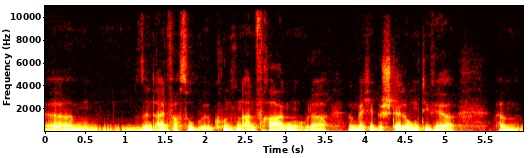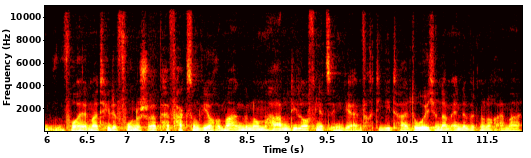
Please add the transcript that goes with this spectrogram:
ähm, sind einfach so Kundenanfragen oder irgendwelche Bestellungen, die wir ähm, vorher immer telefonisch oder per Fax und wie auch immer angenommen haben, die laufen jetzt irgendwie einfach digital durch und am Ende wird nur noch einmal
